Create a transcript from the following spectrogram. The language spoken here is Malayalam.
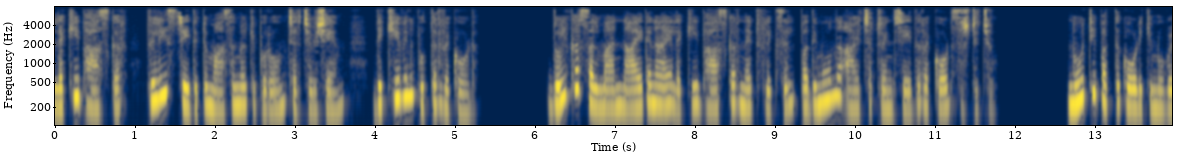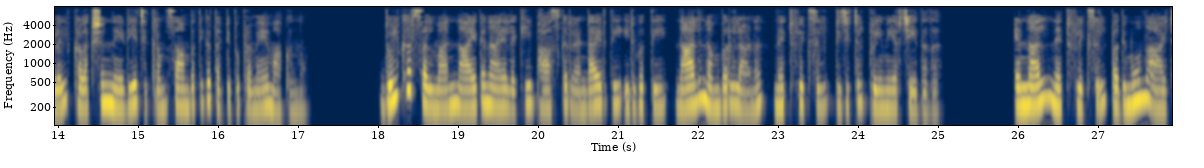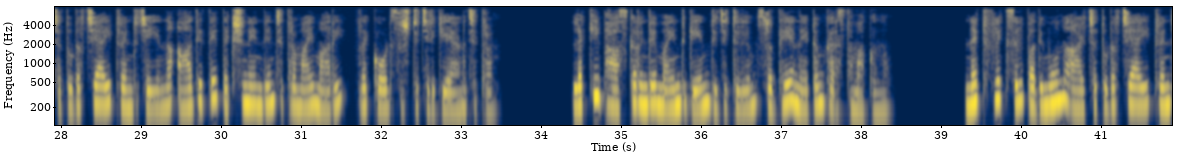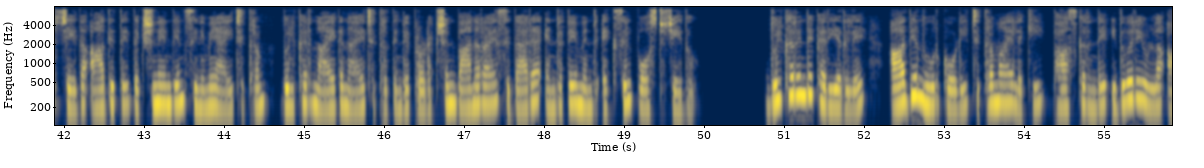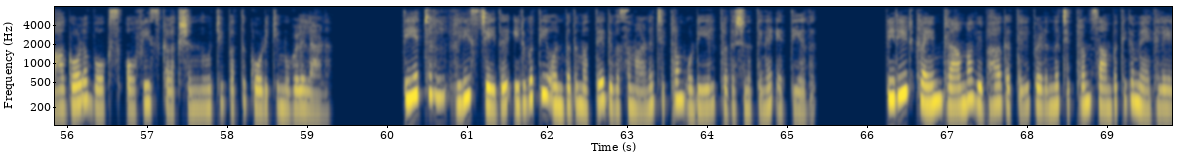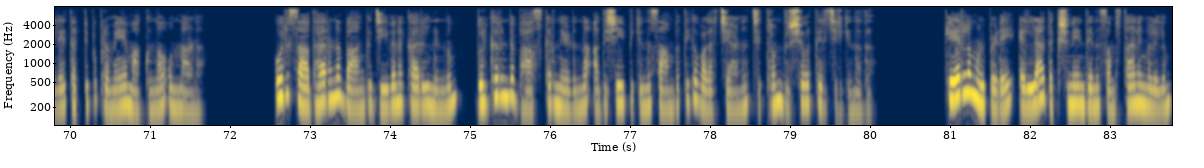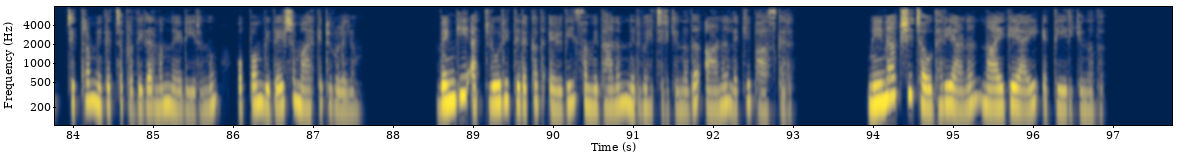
ലക്കി ഭാസ്കർ റിലീസ് ചെയ്തിട്ട് മാസങ്ങൾക്കിപ്പുറവും ചർച്ച വിഷയം ഡിക്യുവിന് പുത്തർ റെക്കോർഡ്. ദുൽഖർ സൽമാൻ നായകനായ ലക്കി ഭാസ്കർ നെറ്റ്ഫ്ലിക്സിൽ പതിമൂന്ന് ആഴ്ച ട്രെൻഡ് ചെയ്ത് റെക്കോർഡ് സൃഷ്ടിച്ചു. നൂറ്റി പത്ത് കോടിക്ക് മുകളിൽ കളക്ഷൻ നേടിയ ചിത്രം സാമ്പത്തിക തട്ടിപ്പ് പ്രമേയമാക്കുന്നു. ദുൽഖർ സൽമാൻ നായകനായ ലക്കി ഭാസ്കർ രണ്ടായിരത്തി ഇരുപത്തി നാല് നമ്പറിലാണ് നെറ്റ്ഫ്ലിക്സിൽ ഡിജിറ്റൽ പ്രീമിയർ ചെയ്തത്. എന്നാൽ നെറ്റ്ഫ്ലിക്സിൽ പതിമൂന്ന് ആഴ്ച തുടർച്ചയായി ട്രെൻഡ് ചെയ്യുന്ന ആദ്യത്തെ ദക്ഷിണേന്ത്യൻ ചിത്രമായി മാറി റെക്കോർഡ് സൃഷ്ടിച്ചിരിക്കുകയാണ് ചിത്രം. ലക്കി ഭാസ്കറിന്റെ മൈൻഡ് ഗെയിം ഡിജിറ്റലിലും ശ്രദ്ധേയ നേട്ടം കരസ്ഥമാക്കുന്നു. നെറ്റ്ഫ്ലിക്സിൽ പതിമൂന്ന് ആഴ്ച തുടർച്ചയായി ട്രെൻഡ് ചെയ്ത ആദ്യത്തെ ദക്ഷിണേന്ത്യൻ സിനിമയായി ചിത്രം ദുൽഖർ നായകനായ ചിത്രത്തിന്റെ പ്രൊഡക്ഷൻ ബാനറായ സിതാര എന്റർടൈൻമെന്റ് എക്സിൽ പോസ്റ്റ് ചെയ്തു. ദുൽഖറിന്റെ കരിയറിലെ ആദ്യ നൂറ് കോടി ചിത്രമായ ലക്കി ഭാസ്കറിന്റെ ഇതുവരെയുള്ള ആഗോള ബോക്സ് ഓഫീസ് കളക്ഷൻ നൂറ്റി പത്ത് കോടിക്ക് മുകളിലാണ്. തിയേറ്ററിൽ റിലീസ് ചെയ്ത് ഇരുപത്തിയൊൻപത് മത്തേ ദിവസമാണ് ചിത്രം ഒടിയിൽ പ്രദർശനത്തിന് എത്തിയത്. പിരീഡ് ക്രൈം ഡ്രാമ വിഭാഗത്തിൽ പെടുന്ന ചിത്രം സാമ്പത്തിക മേഖലയിലെ തട്ടിപ്പ് പ്രമേയമാക്കുന്ന ഒന്നാണ്. ഒരു സാധാരണ ബാങ്ക് ജീവനക്കാരിൽ നിന്നും ദുൽഖറിന്റെ ഭാസ്കർ നേടുന്ന അതിശയിപ്പിക്കുന്ന സാമ്പത്തിക വളർച്ചയാണ് ചിത്രം ദൃശ്യവത്കരിച്ചിരിക്കുന്നത്. കേരളം ഉൾപ്പെടെ എല്ലാ ദക്ഷിണേന്ത്യൻ സംസ്ഥാനങ്ങളിലും ചിത്രം മികച്ച പ്രതികരണം നേടിയിരുന്നു ഒപ്പം വിദേശ മാർക്കറ്റുകളിലും. വെങ്കി അറ്റ്ലൂരി തിരക്കഥ എഴുതി സംവിധാനം നിർവഹിച്ചിരിക്കുന്നത് ആണ് ലക്കി ഭാസ്കർ. മീനാക്ഷി ചൌധരിയാണ് നായികയായി എത്തിയിരിക്കുന്നത്.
